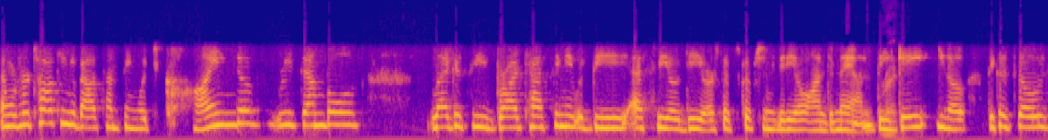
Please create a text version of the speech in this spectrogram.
And if we're talking about something which kind of resembles legacy broadcasting, it would be SVOD or subscription video on demand. The right. gate, you know, because those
